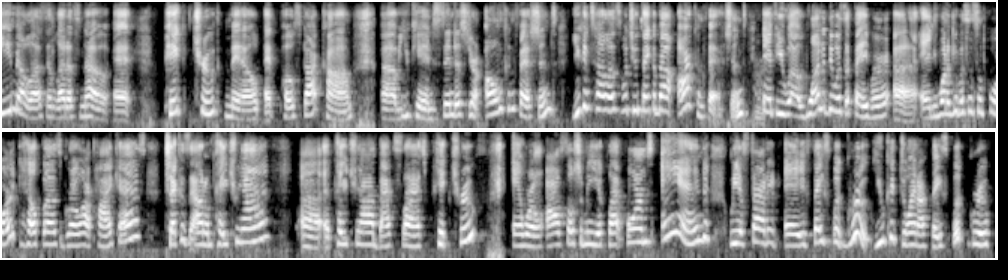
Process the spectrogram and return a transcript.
Email us and let us know at picktruthmail at post.com. Um, you can send us your own confessions. You can tell us what you think about our confessions. If you uh, want to do us a favor uh, and you want to give us a support to help us grow our podcast, check us out on Patreon. Uh, at Patreon backslash Pick Truth, and we're on all social media platforms. And we have started a Facebook group. You could join our Facebook group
